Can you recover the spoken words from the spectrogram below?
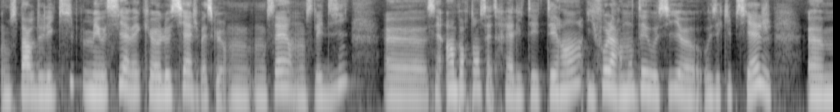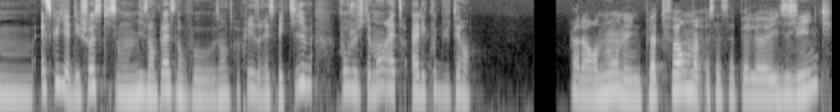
on, se parle de l'équipe, mais aussi avec le siège, parce qu'on on le sait, on se l'est dit, c'est important cette réalité terrain. Il faut la remonter aussi aux équipes sièges. Euh, est-ce qu'il y a des choses qui sont mises en place dans vos entreprises respectives pour justement être à l'écoute du terrain? Alors nous, on a une plateforme, ça s'appelle euh, EasyLink,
